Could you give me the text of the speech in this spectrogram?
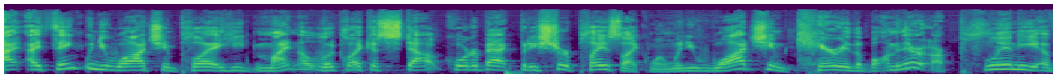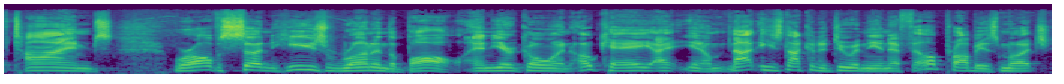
I, I think when you watch him play, he might not look like a stout quarterback, but he sure plays like one. When you watch him carry the ball, I mean, there are plenty of times where all of a sudden he's running the ball, and you're going, okay, I, you know, not he's not going to do it in the NFL probably as much,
